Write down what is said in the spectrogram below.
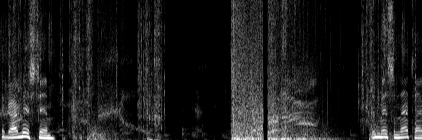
think I missed him. Didn't miss him that time.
